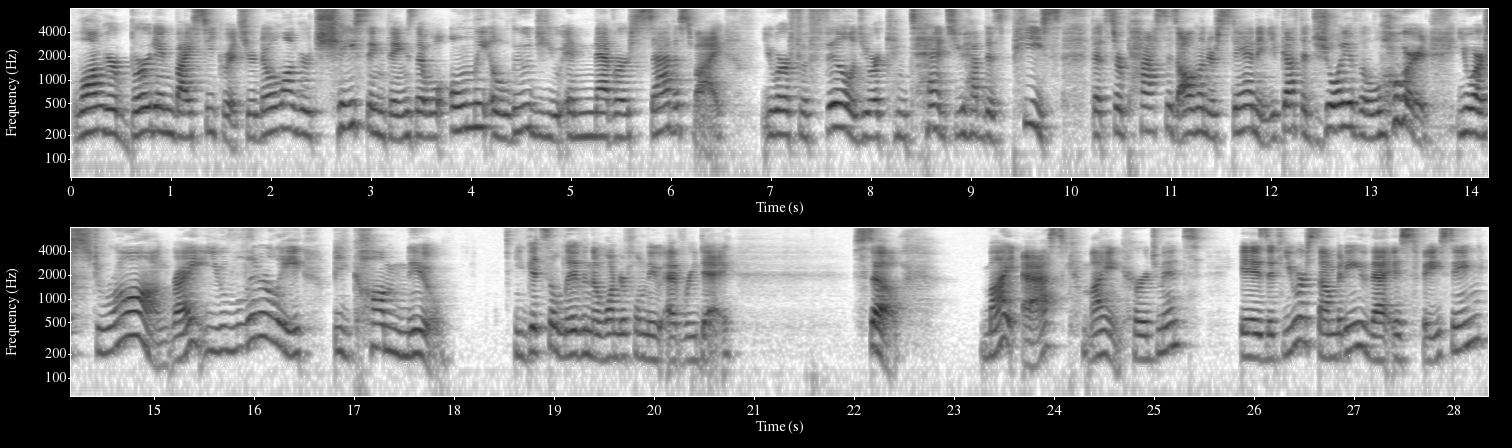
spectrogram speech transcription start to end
longer burdened by secrets. You're no longer chasing things that will only elude you and never satisfy. You are fulfilled. You are content. You have this peace that surpasses all understanding. You've got the joy of the Lord. You are strong, right? You literally become new. You get to live in the wonderful new every day. So, my ask, my encouragement is if you are somebody that is facing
